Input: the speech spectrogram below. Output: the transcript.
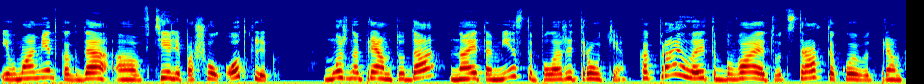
И в момент, когда а, в теле пошел отклик, можно прям туда, на это место положить руки. Как правило, это бывает вот страх такой вот прям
